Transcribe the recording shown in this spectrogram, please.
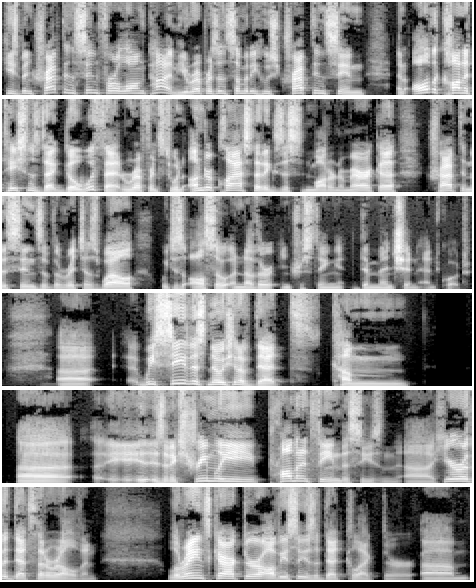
He's been trapped in sin for a long time. He represents somebody who's trapped in sin and all the connotations that go with that in reference to an underclass that exists in modern America, trapped in the sins of the rich as well, which is also another interesting dimension, end quote. Uh, we see this notion of debt come uh, is an extremely prominent theme this season. Uh, here are the debts that are relevant. Lorraine's character obviously is a debt collector. Um,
